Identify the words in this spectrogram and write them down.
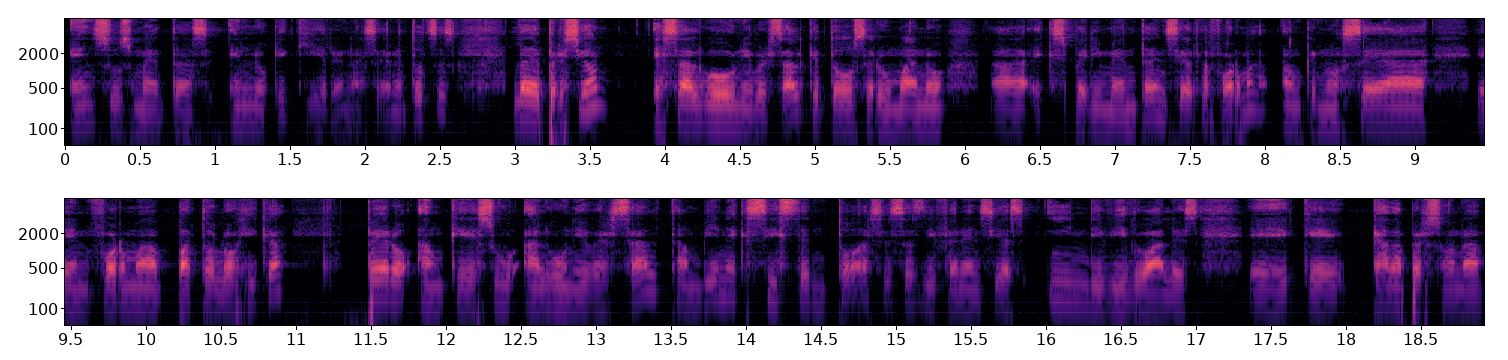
en sus metas, en lo que quieren hacer. Entonces, la depresión es algo universal que todo ser humano ah, experimenta en cierta forma, aunque no sea en forma patológica, pero aunque es algo universal, también existen todas esas diferencias individuales eh, que cada persona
